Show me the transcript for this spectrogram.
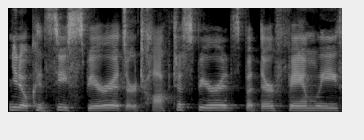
you know, could see spirits or talk to spirits, but their family,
